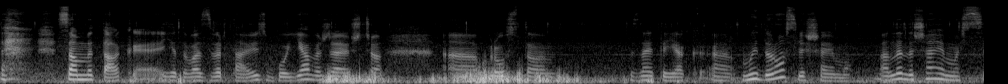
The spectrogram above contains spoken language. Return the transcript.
Саме так е, я до вас звертаюсь, бо я вважаю, що е, просто, знаєте, як е, ми дорослішаємо, але лишаємось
